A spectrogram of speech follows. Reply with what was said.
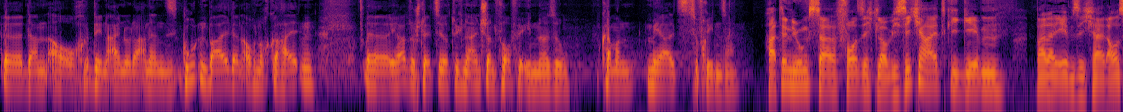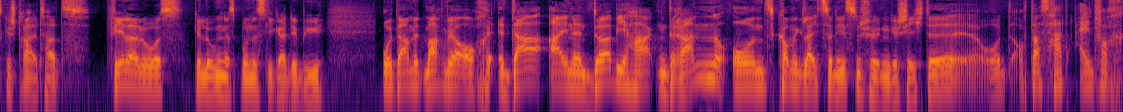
äh, dann auch den einen oder anderen guten Ball dann auch noch gehalten. Äh, ja, so stellt sich natürlich ein Einstand vor für ihn. Also kann man mehr als zufrieden sein. Hat den Jungs da vor sich, glaube ich, Sicherheit gegeben, weil er eben Sicherheit ausgestrahlt hat. Fehlerlos, gelungenes Bundesliga-Debüt. Und damit machen wir auch da einen Derby-Haken dran und kommen gleich zur nächsten schönen Geschichte. Und auch das hat einfach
